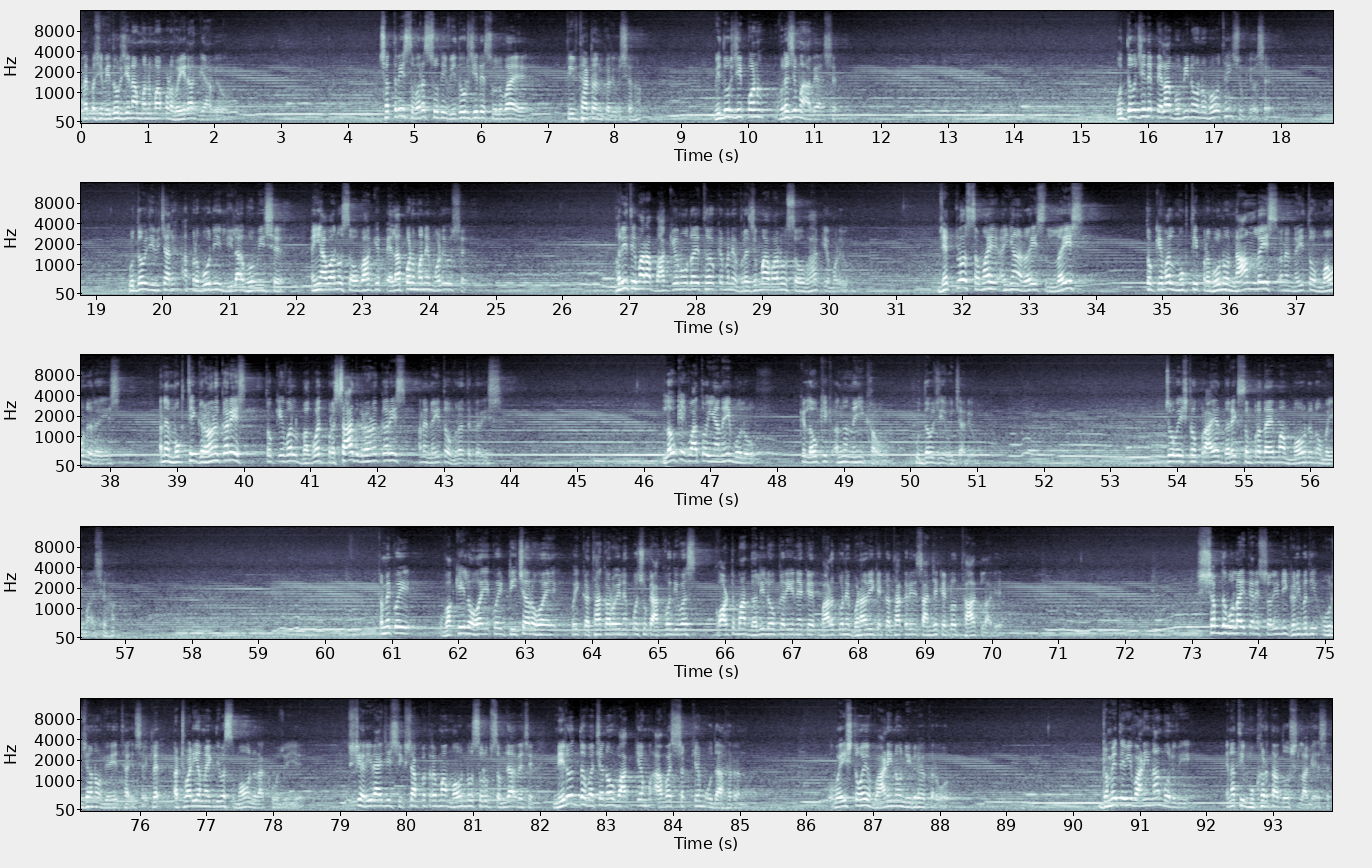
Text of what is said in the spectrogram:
અને પછી વિદુરજીના મનમાં પણ વૈરાગ્ય આવ્યો. છત્રીસ વર્ષ સુધી વિદુરજીને સુલભાએ તીર્થાટન કર્યું છે વિદુરજી પણ વ્રજમાં આવ્યા છે. ઉદ્ધવજીને પેલા ભૂમિનો અનુભવ થઈ ચૂક્યો છે. ઉદ્ધવજી વિચારે, આ પ્રભુની લીલા ભૂમિ છે. અહીં આવવાનું સૌભાગ્ય પહેલા પણ મને મળ્યું છે. ફરીથી મારા ભાગ્યનો ઉદય થયો કે મને વ્રજમાં આવવાનું સૌભાગ્ય મળ્યું. જેટલો સમય અહીંયા રહીશ, લઈશ, તો કેવલ મુક્તિ પ્રભુનું નામ લઈશ અને નહીં તો મૌન રહીશ. અને મુક્તિ ગ્રહણ કરીશ, તો કેવલ ભગવત પ્રસાદ ગ્રહણ કરીશ અને નહીં તો વ્રત કરીશ. લૌકિક વાતો અહીંયા નહીં બોલો કે લૌકિક અન્ન નહીં ખાવું ઉદ્ધવજીએ વિચાર્યું. જો વૈષ્ણવ પ્રાય દરેક સંપ્રદાયમાં મૌનનો મહિમા છે તમે કોઈ વકીલો હોય, કોઈ ટીચર હોય, કોઈ કથાકારો એને પૂછો કે આખો દિવસ કોર્ટમાં દલીલો કરીને કે બાળકોને ભણાવી કે કથા કરીને સાંજે કેટલો થાક લાગે. શબ્દ બોલાય ત્યારે શરીરની ઘણી બધી ઉર્જાનો વ્યય થાય છે, એટલે અઠવાડિયામાં એક દિવસ મૌન રાખવું જોઈએ. શ્રી હરિરાયજી શિક્ષાપત્રમાં મૌનનું સ્વરૂપ સમજાવે છે. નિરુદ્ધ વચનો વાક્યમ આવશ્યક્યમ ઉદાહરણ. વૈષ્ણવે વાણીનો નિગ્રહ કરવો. ગમે તેવી વાણી ના બોલવી, એનાથી મુખરતા દોષ લાગે છે.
